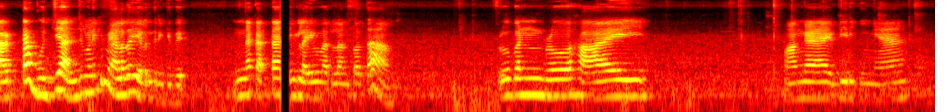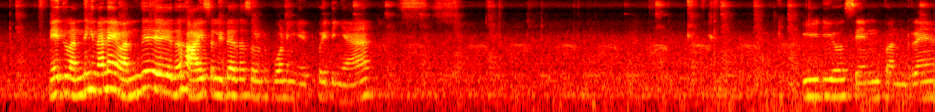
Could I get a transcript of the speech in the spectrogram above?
கரெக்டாக புஜ்ஜி அஞ்சு மணிக்கு மேலே தான் எழுந்திருக்குது. இன்னும் கரெக்டாக அன்றைக்கி லைவ் வரலான்னு பார்த்தா? ரூபன் ப்ரோ ஹாய் வாங்க எப்படி இருக்கீங்க? நேற்று வந்தீங்க தானே வந்து ஏதோ ஹாய் சொல்லிட்டு ஏதோ சொல்லிட்டு போனீங்க போயிட்டீங்க? வீடியோ சென்ட் பண்ணுறேன்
